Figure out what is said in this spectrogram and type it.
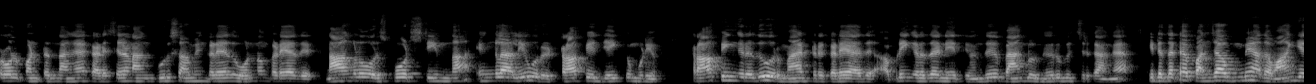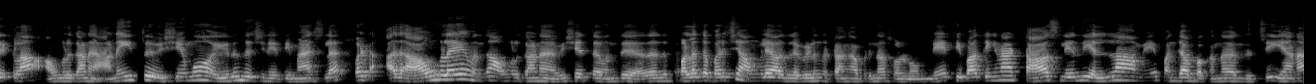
ட்ரோல் பண்ணிட்டு இருந்தாங்க. கடைசியில் நாங்கள் குருசாமியும் கிடையாது ஒன்றும் கிடையாது. நாங்களும் ஒரு ஸ்போர்ட்ஸ் டீம் தான். எங்களாலையும் ஒரு டிராஃபியை ஜெயிக்க முடியும். டிராஃபிங்கிறது ஒரு மேட்ரு கிடையாது. அப்படிங்கிறத நேற்று வந்து பெங்களூர் நிரூபிச்சிருக்காங்க. கிட்டத்தட்ட பஞ்சாபுமே அதை வாங்கியிருக்கலாம். அவங்களுக்கான அனைத்து விஷயமும் இருந்துச்சு நேற்று மேட்ச்ல பட் அது அவங்களே வந்து அவங்களுக்கான விஷயத்த வந்து அதாவது பள்ளத்தை பறிச்சு அவங்களே அதில் விழுந்துட்டாங்க அப்படின்னு தான் சொல்லணும். நேற்று பார்த்தீங்கன்னா டாஸ்லேருந்து எல்லாமே பஞ்சாப் பக்கம் தான் இருந்துச்சு. ஏன்னா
